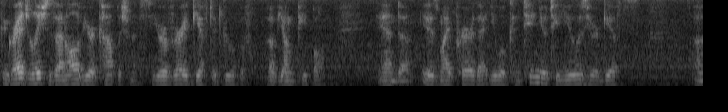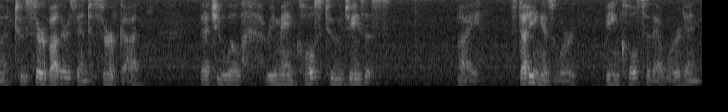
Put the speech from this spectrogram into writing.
Congratulations on all of your accomplishments. You're a very gifted group of, of young people. And uh, it is my prayer that you will continue to use your gifts uh, to serve others and to serve God. That you will remain close to Jesus by studying His Word, being close to that Word, and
